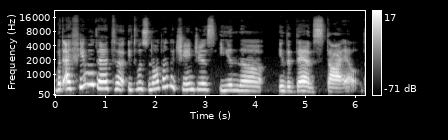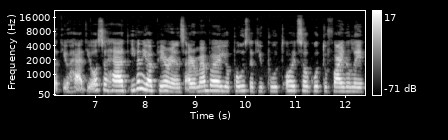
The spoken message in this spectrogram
but I feel that uh, it was not only changes in uh, in the dance style that you had. You also had even your appearance. I remember your post that you put, "Oh, it's so good to finally."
